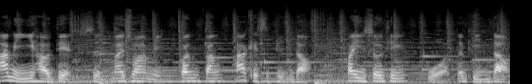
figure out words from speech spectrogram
阿明一号店是卖厝阿明官方 Podcast 频道，欢迎收听我的频道。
